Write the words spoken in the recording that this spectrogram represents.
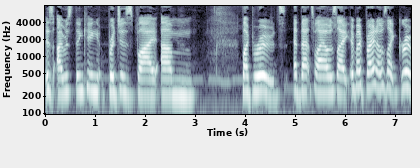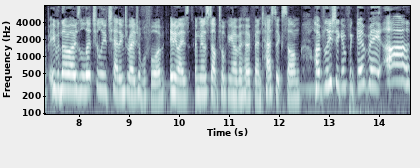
is I was thinking Bridges by um by Broods, and that's why I was like in my brain I was like group, even though I was literally chatting to Rachel before. Anyways, I'm gonna stop talking over her fantastic song. Hopefully she can forgive me. Ah,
